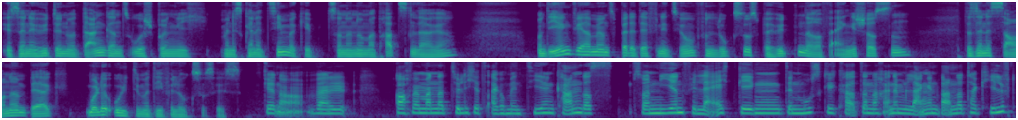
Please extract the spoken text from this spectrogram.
Ist eine Hütte nur dann ganz ursprünglich, wenn es keine Zimmer gibt, sondern nur Matratzenlager? Und irgendwie haben wir uns bei der Definition von Luxus bei Hütten darauf eingeschossen, dass eine Sauna am Berg wohl der ultimative Luxus ist. Genau, weil auch wenn man natürlich jetzt argumentieren kann, dass Sonieren vielleicht gegen den Muskelkater nach einem langen Wandertag hilft,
